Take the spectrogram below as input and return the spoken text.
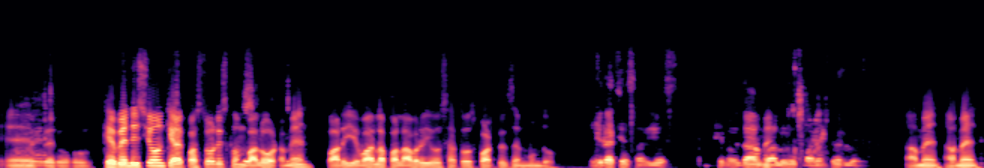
Eh, pero qué bendición que hay pastores con valor, amén, para llevar la palabra de Dios a todas partes del mundo. Gracias a Dios que nos da valor para hacerlo. Amén, amén.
